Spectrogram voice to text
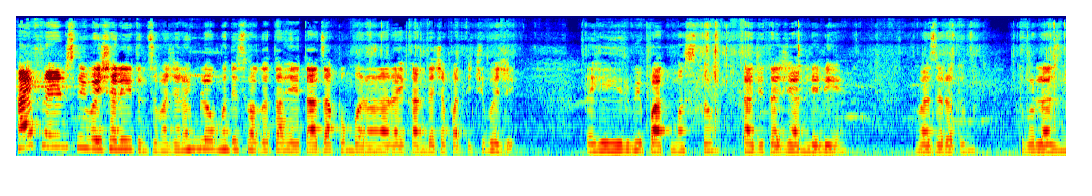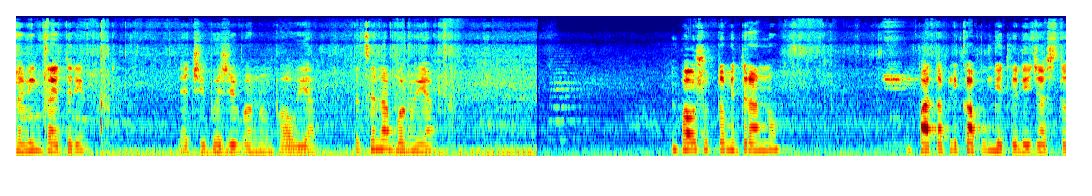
हाय फ्रेंड्स मी वैशाली. तुमचं माझ्या नवीन ब्लॉगमध्ये स्वागत आहे. आज आपण बनवणार आहे कांद्याच्या पातीची भजी. तर ही हिरवी पात मस्त ताजी ताजी आणलेली आहे बाजारातून. तर बोला आज नवीन काहीतरी याची भजी बनवून पाहूया. तर चला बनवूया. पाहू शकतो मित्रांनो पात आपली कापून घेतलेली जास्त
